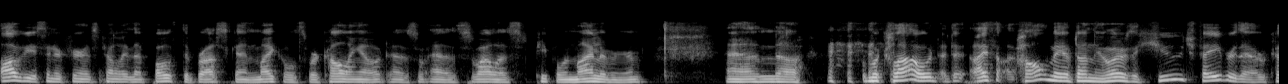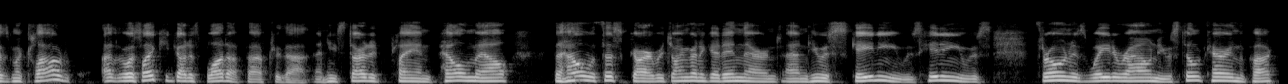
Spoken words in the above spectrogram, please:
obvious interference penalty that both DeBrusk and Michaels were calling out, as as well as people in my living room. And uh, McLeod, I thought Hall may have done the Oilers a huge favor there because McLeod, uh, it was like he got his blood up after that, and he started playing pell mell. The hell with this garbage! I'm going to get in there, and, and he was skating, he was hitting, he was throwing his weight around, he was still carrying the puck.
